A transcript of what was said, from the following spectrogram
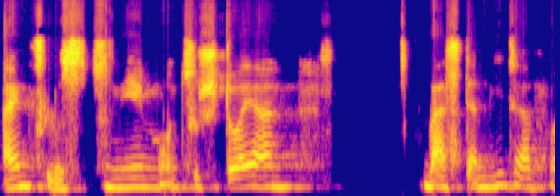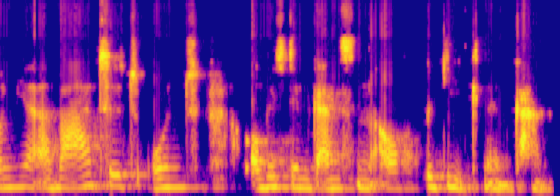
Einfluss zu nehmen und zu steuern, was der Mieter von mir erwartet und ob ich dem Ganzen auch begegnen kann.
